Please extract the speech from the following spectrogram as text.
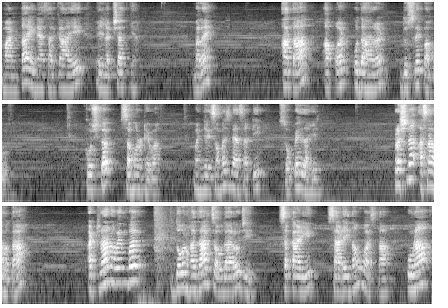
मांडता येण्यासारखा आहे हे लक्षात घ्या. बरं आहे? आता आपण उदाहरण दुसरे पाहू. कोष्टक समोर ठेवा. म्हणजे समजण्यासाठी सोपे जाईल. प्रश्न असा होता अठरा नोव्हेंबर दोन हजार चौदा रोजी सकाळी साडेनऊ वाजता पुणा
